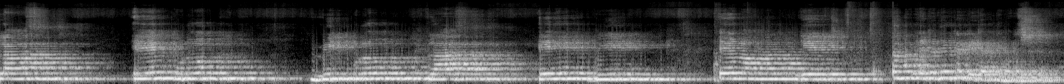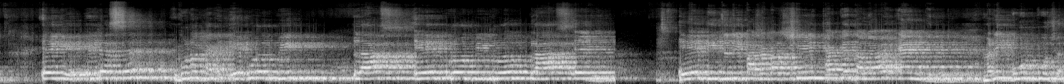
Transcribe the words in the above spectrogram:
প্লাস a পুরো b পুরো প্লাস এ হলো আমার গেট আমার এটা দিয়ে একটা গেট আঁকতে পারছে এই গেট এটা আছে গুণাকার। A পুরো b প্লাস এ প্রো বি প্রো প্লাস এ এ বি যদি পাশাপাশি থাকে তাহলে হয় গেট মানে গুণ বোঝা।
